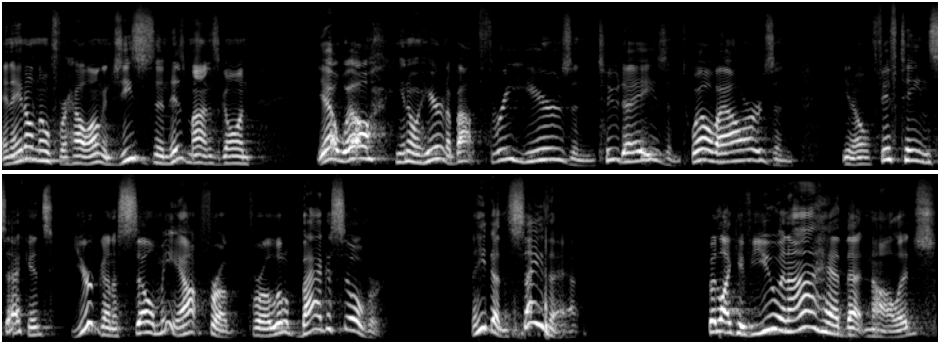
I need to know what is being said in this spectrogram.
and they don't know for how long. And Jesus, in his mind, is going, Yeah, well, you know, here in about three years and two days and 12 hours and you know, 15 seconds, you're going to sell me out for a, for a little bag of silver. Now, he doesn't say that. But like if you and I had that knowledge,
